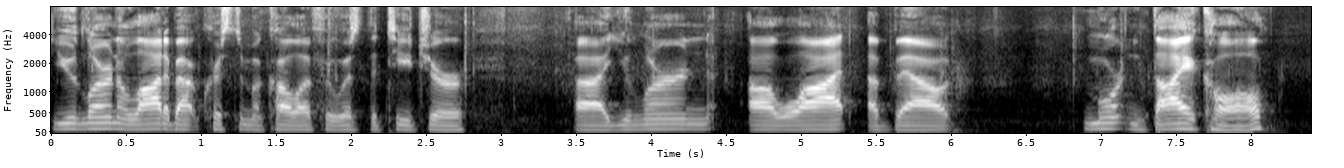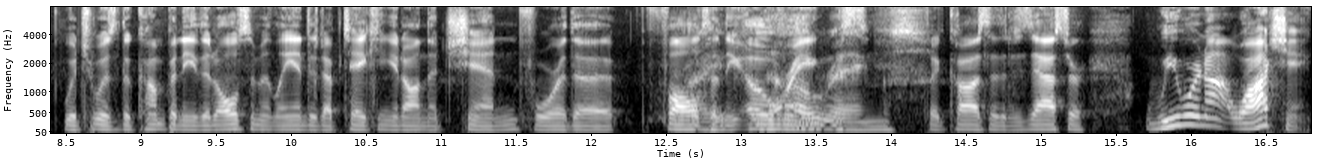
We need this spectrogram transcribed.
You learn a lot about Christa McAuliffe, who was the teacher. Uh, you learn a lot about Morton Thiokol, which was the company that ultimately ended up taking it on the chin for the fault in Right, the the O-rings O-rings. that caused the disaster. We were not watching.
